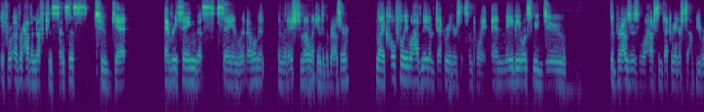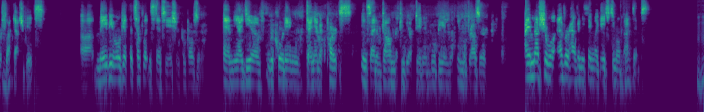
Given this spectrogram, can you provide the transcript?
if we'll ever have enough consensus to get everything that's say in lit element and lit HTML like into the browser. Like hopefully we'll have native decorators at some point, and maybe once we do, the browsers will have some decorators to help you reflect attributes. Uh, maybe we'll get the template instantiation proposal, and the idea of recording dynamic parts inside of DOM that can be updated will be in the, in the browser. I am not sure we'll ever have anything like HTML okay. backticks mm-hmm.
